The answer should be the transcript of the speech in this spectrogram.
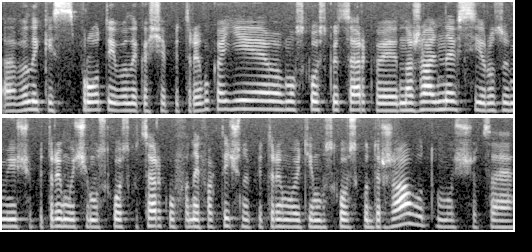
Е, Великий спротив, велика ще підтримка є московської церкви. На жаль, не всі розуміють, що підтримуючи московську церкву, вони фактично підтримують і московську державу, тому що це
